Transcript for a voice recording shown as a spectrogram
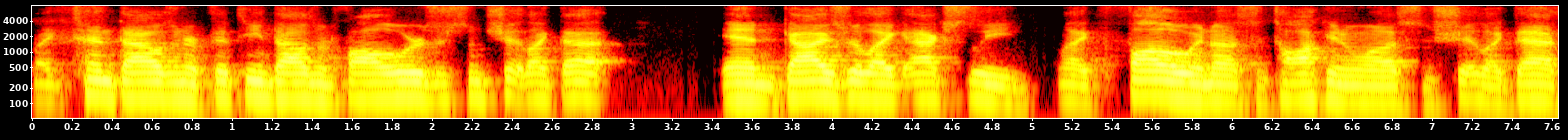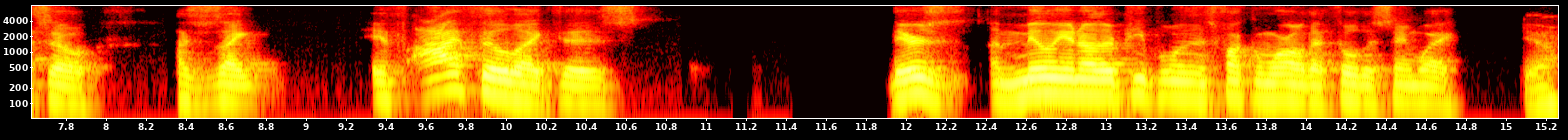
like 10,000 or 15,000 followers or some shit like that. And guys are like actually like following us and talking to us and shit like that. So I was just like, if I feel like this, there's a million other people in this fucking world that feel the same way. Yeah.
